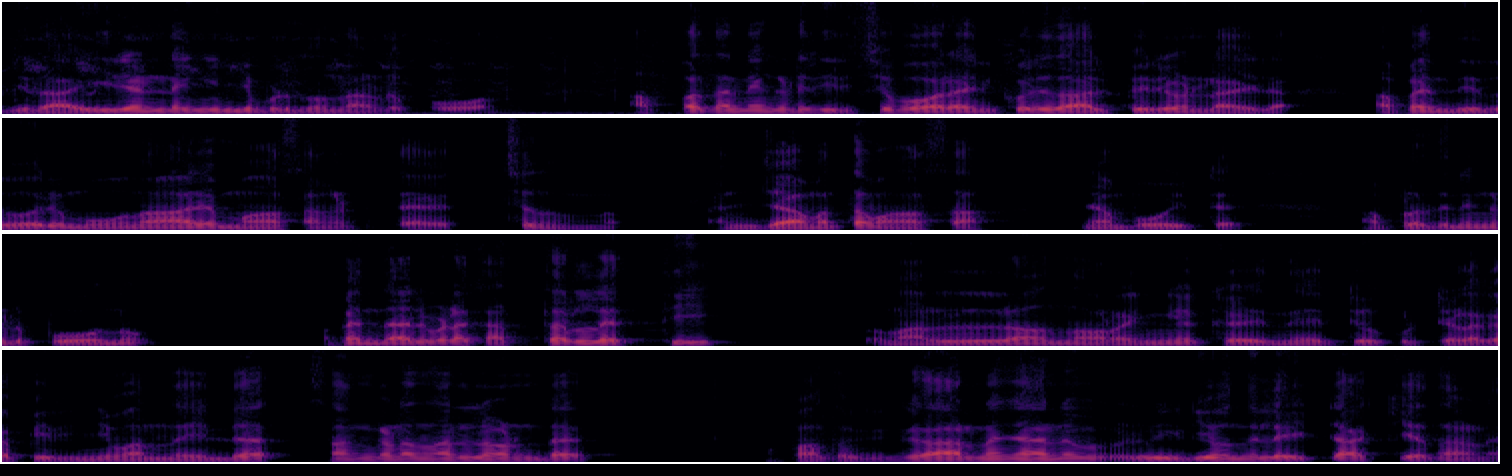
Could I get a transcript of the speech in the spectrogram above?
ഇത് ധൈര്യം ഉണ്ടെങ്കിൽ ഇനി ഇവിടുന്ന് ഒന്നാണ്ട് പോവാം. അപ്പം തന്നെ ഇങ്ങോട്ട് തിരിച്ചു പോരാൻ എനിക്കൊരു താല്പര്യം ഉണ്ടായില്ല. അപ്പം എന്ത് ചെയ്തു? ഒരു മൂന്നാൽ മാസം അങ്ങോട്ട് തികച്ചു നിന്നു. അഞ്ചാമത്തെ മാസമാണ് ഞാൻ പോയിട്ട്. അപ്പോഴത്തിന് ഇങ്ങോട്ട് പോന്നു. അപ്പം എന്തായാലും ഇവിടെ ഖത്തറിലെത്തി. നല്ല ഒന്ന് ഉറങ്ങിയൊക്കെ എഴുന്നേറ്റു. കുട്ടികളൊക്കെ പിരിഞ്ഞു വന്നതിന്റെ സങ്കടം നല്ല ഉണ്ട് അപ്പം അതൊക്കെ കാരണം ഞാൻ വീഡിയോ ഒന്ന് ലേറ്റ് ആക്കിയതാണ്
